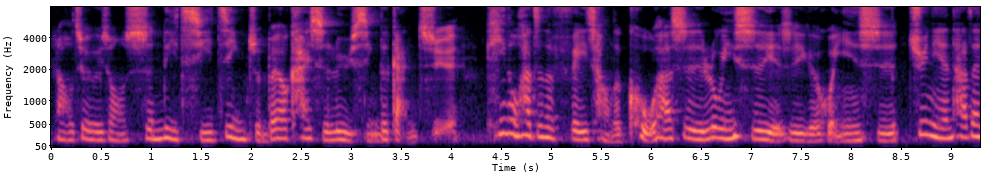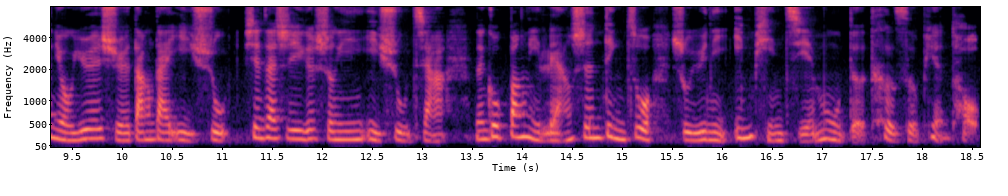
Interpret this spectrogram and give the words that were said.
然后就有一种身临其境，准备要开始旅行的感觉。Kino 他真的非常的酷，他是录音师，也是一个混音师。去年他在纽约学当代艺术，现在是一个声音艺术家。能够帮你量身定做属于你音频节目的特色片头。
